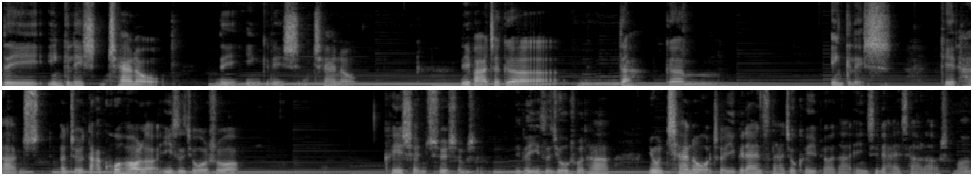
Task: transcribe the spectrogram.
The English Channel，The English Channel。你把这个的跟 English，给它呃就打括号了，意思就是说可以省去，是不是？你的意思就是说，它用 channel 这一个单词，它就可以表达英吉利海峡了，是吗？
